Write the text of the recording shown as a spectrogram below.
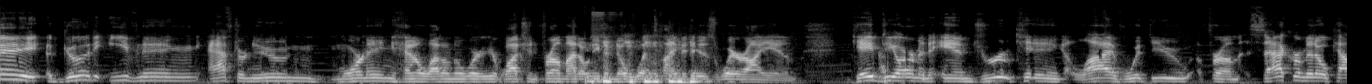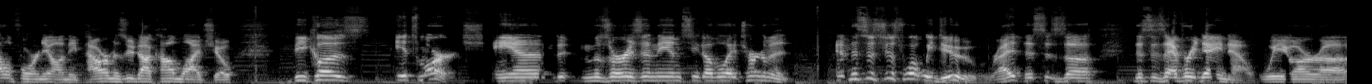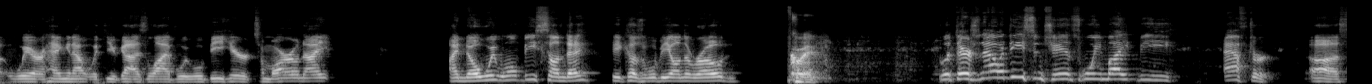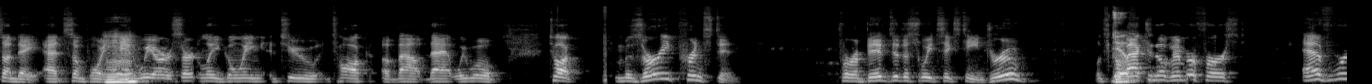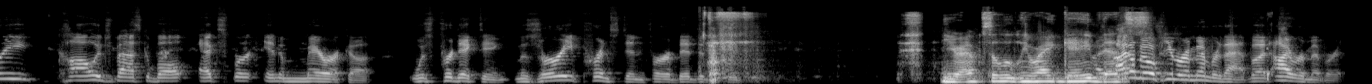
Hey, good evening, afternoon, morning. Hell, I don't know where you're watching from. I don't even know what time it is where I am. Gabe DeArmond and Drew King live with you from Sacramento, California on the PowerMizzou.com live show because it's March and Missouri's in the NCAA tournament. And this is just what we do, right? This is uh this is every day now. We are uh, we are hanging out with you guys live. We will be here tomorrow night. I know we won't be Sunday because we'll be on the road. Correct. But there's now a decent chance we might be after uh, Sunday at some point. Mm-hmm. and we are certainly going to talk about that. We will talk Missouri Princeton for a bid to the Sweet 16. Drew, let's go yep. back to November 1st. Every college basketball expert in America was predicting Missouri Princeton for a bid to the. You're absolutely right, Gabe. That's... I don't know if you remember that, but I remember it.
